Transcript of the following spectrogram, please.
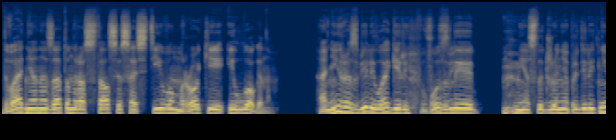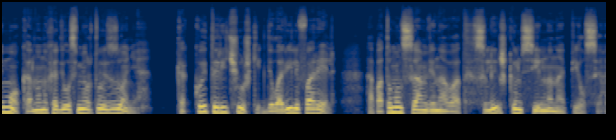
Два дня назад он расстался со Стивом, Рокки и Логаном. Они разбили лагерь возле... Место Джонни определить не мог, оно находилось в мертвой зоне. Какой-то речушки, где ловили форель. А потом он сам виноват, слишком сильно напился.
